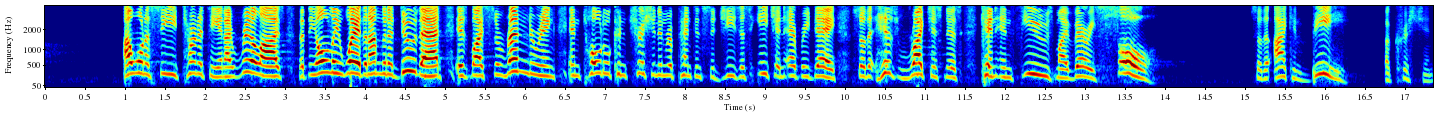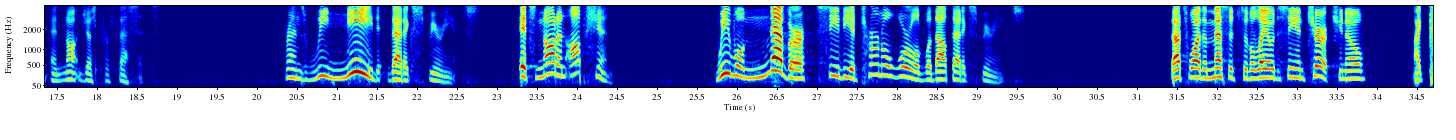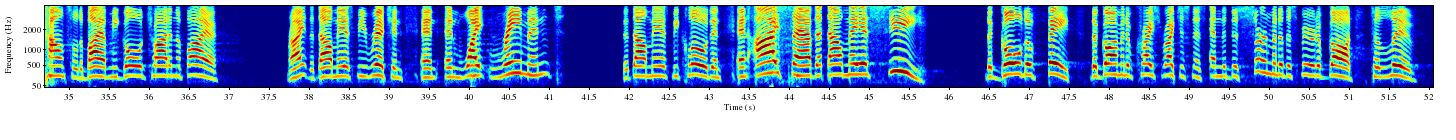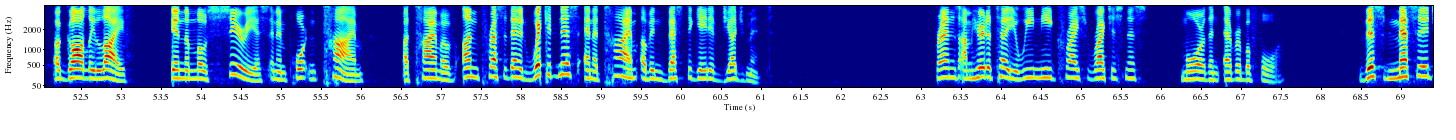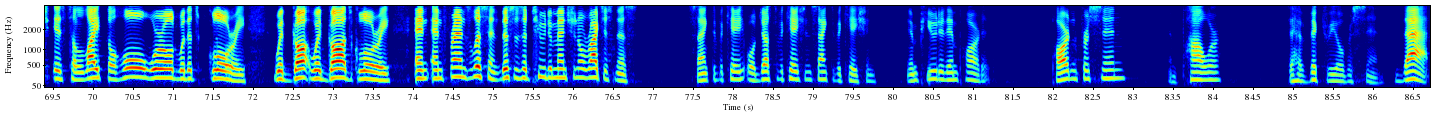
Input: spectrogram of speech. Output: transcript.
I want to see eternity, and I realize that the only way that I'm going to do that is by surrendering in total contrition and repentance to Jesus each and every day so that His righteousness can infuse my very soul so that I can be a Christian and not just profess it. Friends, we need that experience. It's not an option. We will never see the eternal world without that experience. That's why the message to the Laodicean church, you know, I counsel to buy of me gold tried in the fire, right? That thou mayest be rich, and, and, and white raiment that thou mayest be clothed, and, and eye salve that thou mayest see. The gold of faith, the garment of Christ's righteousness, and the discernment of the Spirit of God to live a godly life in the most serious and important time, a time of unprecedented wickedness and a time of investigative judgment. Friends, I'm here to tell you we need Christ's righteousness more than ever before. This message is to light the whole world with its glory, with, God, with God's glory. And, and friends, listen, this is a two dimensional righteousness sanctification, well, justification, sanctification, imputed, imparted, pardon for sin, and power to have victory over sin. That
